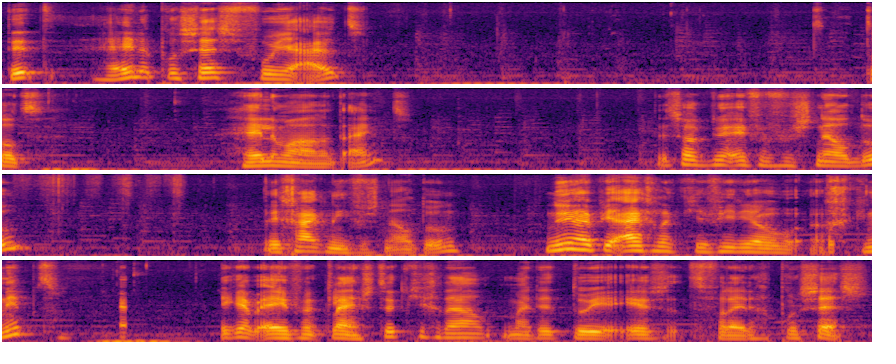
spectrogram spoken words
Dit hele proces voer je uit. Tot helemaal aan het eind. Dit zal ik nu even versneld doen. Dit ga ik niet versneld doen. Nu heb je eigenlijk je video eh, geknipt. Ik heb even een klein stukje gedaan, maar dit doe je eerst het volledige proces.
